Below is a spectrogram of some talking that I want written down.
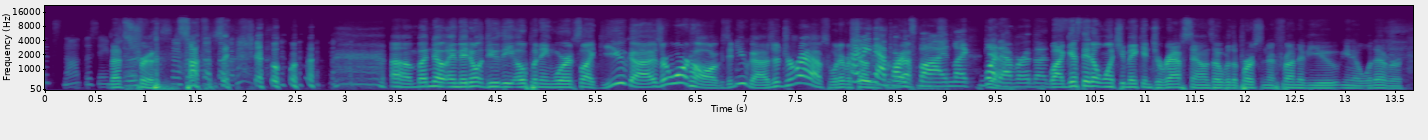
it's not the same. That's show. true. It's not the same show. um, but no, and they don't do the opening where it's like you guys are warthogs and you guys are giraffes, whatever. I mean, that part's giraffe makes. fine. Like, whatever. That's Well, I guess they don't want you making giraffe sounds over the person in front of you, you know, whatever.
